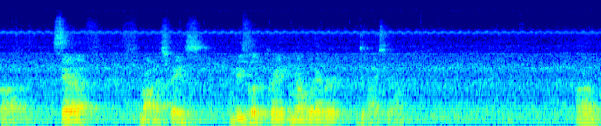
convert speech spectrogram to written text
uh, serif, monospace. And these look great, you know, whatever device you're on. Um,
